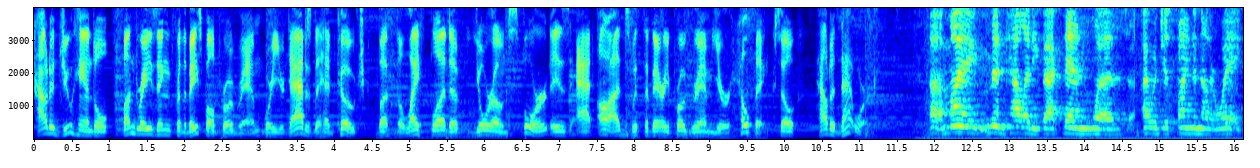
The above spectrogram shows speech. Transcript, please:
how did you handle fundraising for the baseball program where your dad is the head coach, but the lifeblood of your own sport is at odds with the very program you're helping? So, how did that work? Uh, my mentality back then was I would just find another way.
